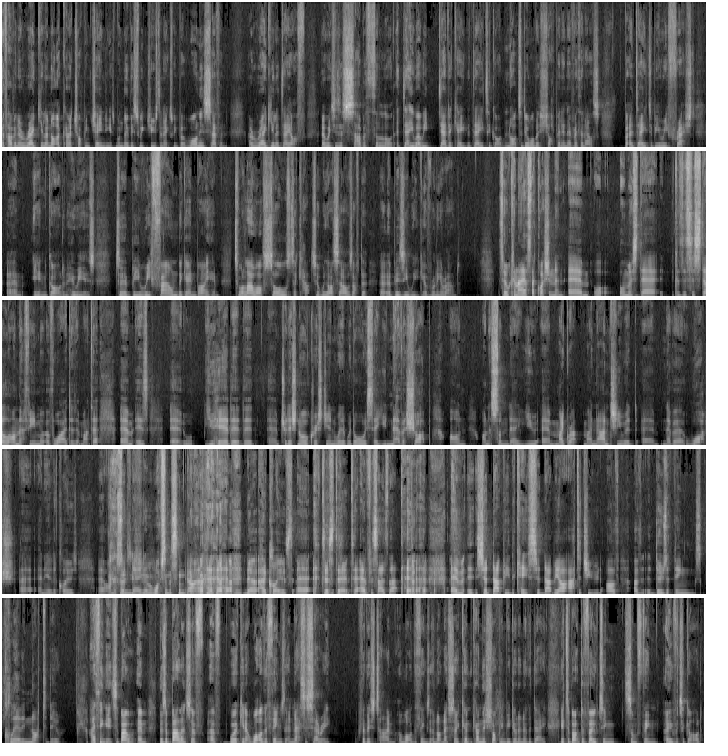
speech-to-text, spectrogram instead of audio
of having a regular, not a kind of chopping, changing. It's Monday this week, Tuesday next week, but one in seven, a regular day off, uh, which is a Sabbath to the Lord, a day where we dedicate the day to God, not to do all the shopping and everything else, but a day to be refreshed um, in God and who He is, to be refound again by Him, to allow our souls to catch up with ourselves after a, a busy week of running around. So, can I ask that question then? Um, almost because this is still on the theme of why does it matter? Um, is uh, you hear the the um, traditional Christian would would always say you never shop on on a Sunday. Mm. You um, my gra- my nan she would um, never wash uh, any of the clothes uh, on a Sunday. you never wash on a Sunday. Uh, no, her clothes. Uh, just to to emphasise that. um, should that be the case? Should that be our attitude of of those are things clearly not to do? I think it's about um, there's a balance of of working out what are the things that are necessary for this time and what are the things that are not necessary. Can can this shopping be done another day? It's about devoting something over to God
